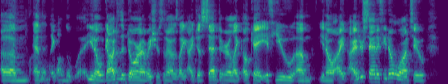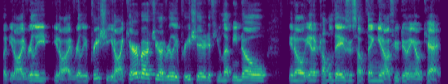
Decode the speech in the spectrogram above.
Um, and then like on the, you know, got to the door, I had my shoes, and I was like, I just said to her, like, okay, if you, um, you know, I, I understand if you don't want to, but you know, I really, you know, I'd really appreciate, you know, I care about you. I'd really appreciate it if you let me know, you know, in a couple days or something, you know, if you're doing okay.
